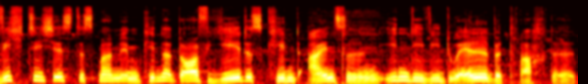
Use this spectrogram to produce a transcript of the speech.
Wichtig ist, dass man im Kinderdorf jedes Kind einzeln, individuell betrachtet.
